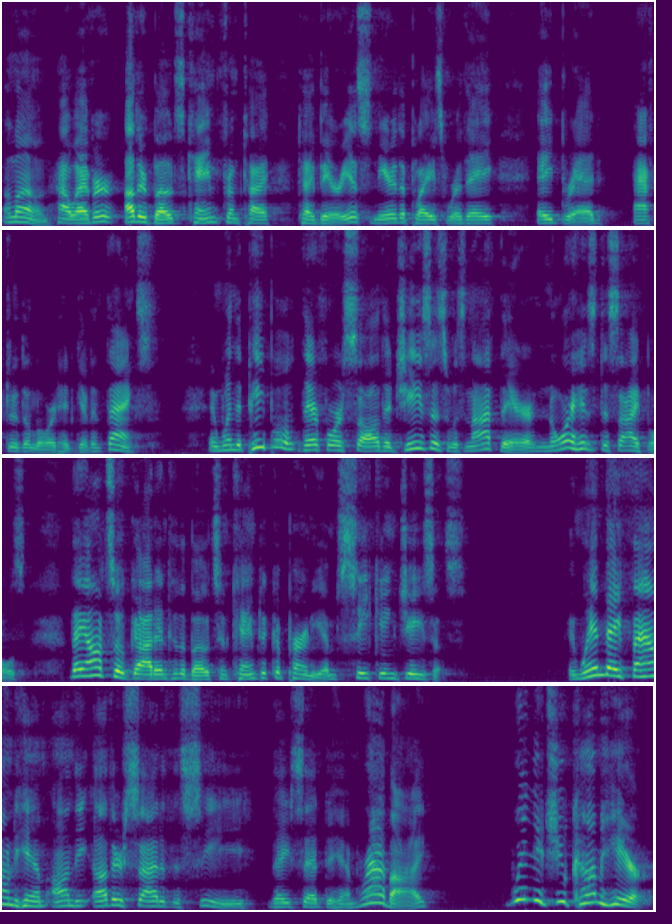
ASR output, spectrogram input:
alone. However, other boats came from Tiberias near the place where they ate bread after the Lord had given thanks. And when the people therefore saw that Jesus was not there, nor his disciples, they also got into the boats and came to Capernaum seeking Jesus. And when they found him on the other side of the sea, they said to him, Rabbi, when did you come here?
